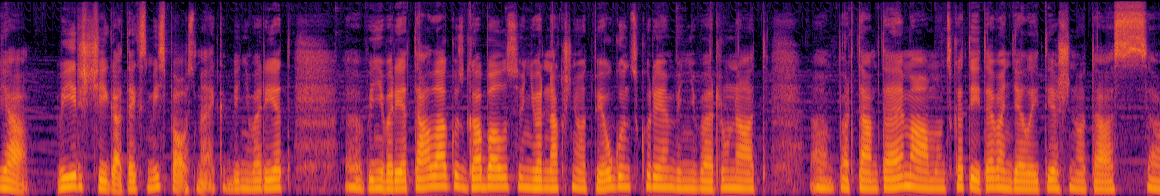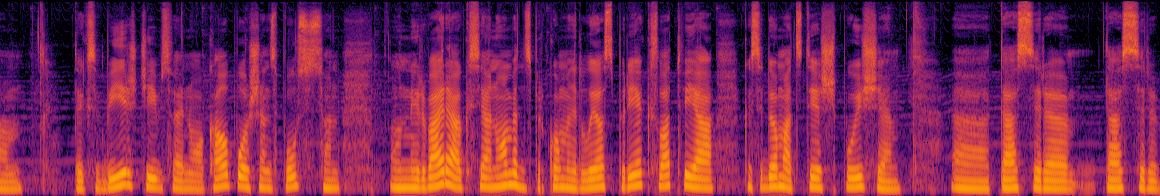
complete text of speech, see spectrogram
jā, vīrišķīgā, teiksim, izpausmē, kad viņi var iet Eh, viņi var iet tālāk uz gabalus, viņi var nakšņot pie ugunskuriem, viņi var runāt um, par tām tēmām un skatīt evaņģēlī tieši no tās, um, teiksim, vīrišķības vai no kalpošanas puses, un, un ir vairākas, jā, nometnes, par ko man ir liels prieks Latvijā, kas ir domāts tieši puišiem. Uh, tas ir, tas ir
